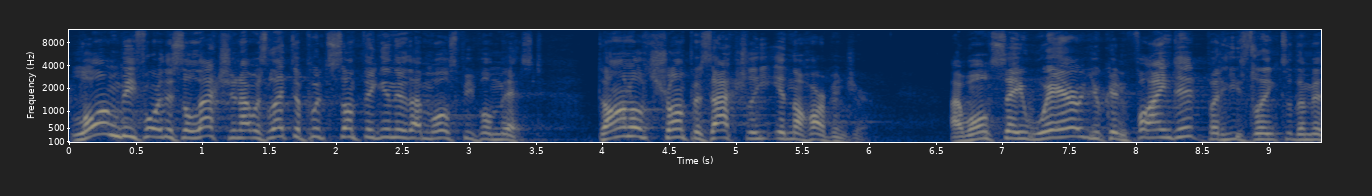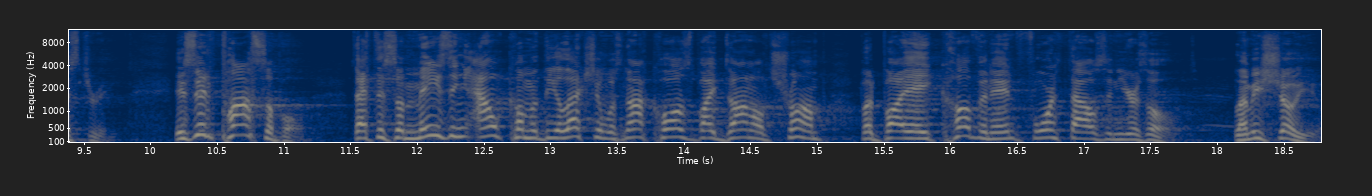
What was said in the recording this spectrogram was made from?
long before this election, I was led to put something in there that most people missed. Donald Trump is actually in The Harbinger. I won't say where you can find it, but he's linked to the mystery. Is it possible that this amazing outcome of the election was not caused by Donald Trump, but by a covenant 4,000 years old. Let me show you.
